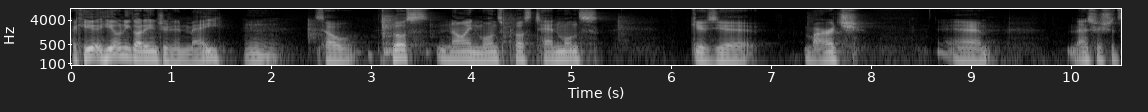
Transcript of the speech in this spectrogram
like he he only got injured in May, so plus nine months plus ten months gives you March. Um, Leinster should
